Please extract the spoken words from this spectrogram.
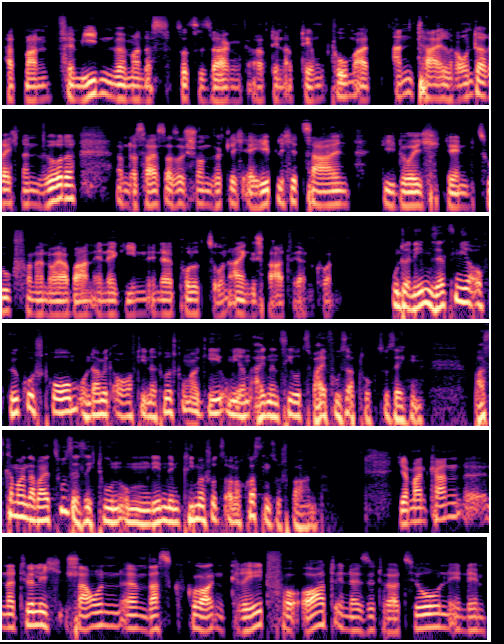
hat man vermieden, wenn man das sozusagen auf den Atomanteil runterrechnen würde. Ähm, das heißt also schon wirklich erhebliche Zahlen, die durch den Bezug von erneuerbaren Energien in der Produktion eingespart werden konnten. Unternehmen setzen ja auf Ökostrom und damit auch auf die Naturstrom AG, um ihren eigenen CO2-Fußabdruck zu senken. Was kann man dabei zusätzlich tun, um neben dem Klimaschutz auch noch Kosten zu sparen? Ja, man kann äh, natürlich schauen, ähm, was konkret vor Ort in der Situation, in dem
